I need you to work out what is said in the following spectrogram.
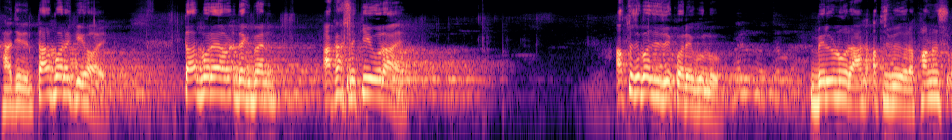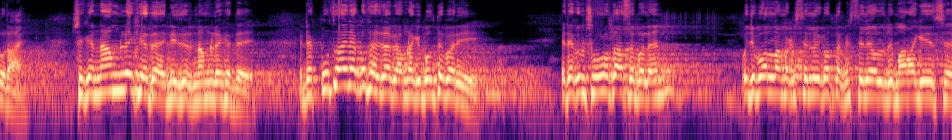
হাজির তারপরে কি হয়? তারপরে দেখবেন, আকাশে কি ওড়ায় আতসবাজি যে করে এগুলো। বেলুন ওরা আতসবাজি ওরা, ফানুস ওড়ায় সেখানে নাম লিখে দেয়, নিজের নাম লিখে দেয়। এটা কোথায় না কোথায় যাবে আমরা কি বলতে পারি? এটা কোনো সফলতা আছে বলেন? ওই যে বললাম, একটা ছেলের কথা, একটা ছেলে অলরেডি মারা গিয়েছে।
